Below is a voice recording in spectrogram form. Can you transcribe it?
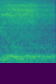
you.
